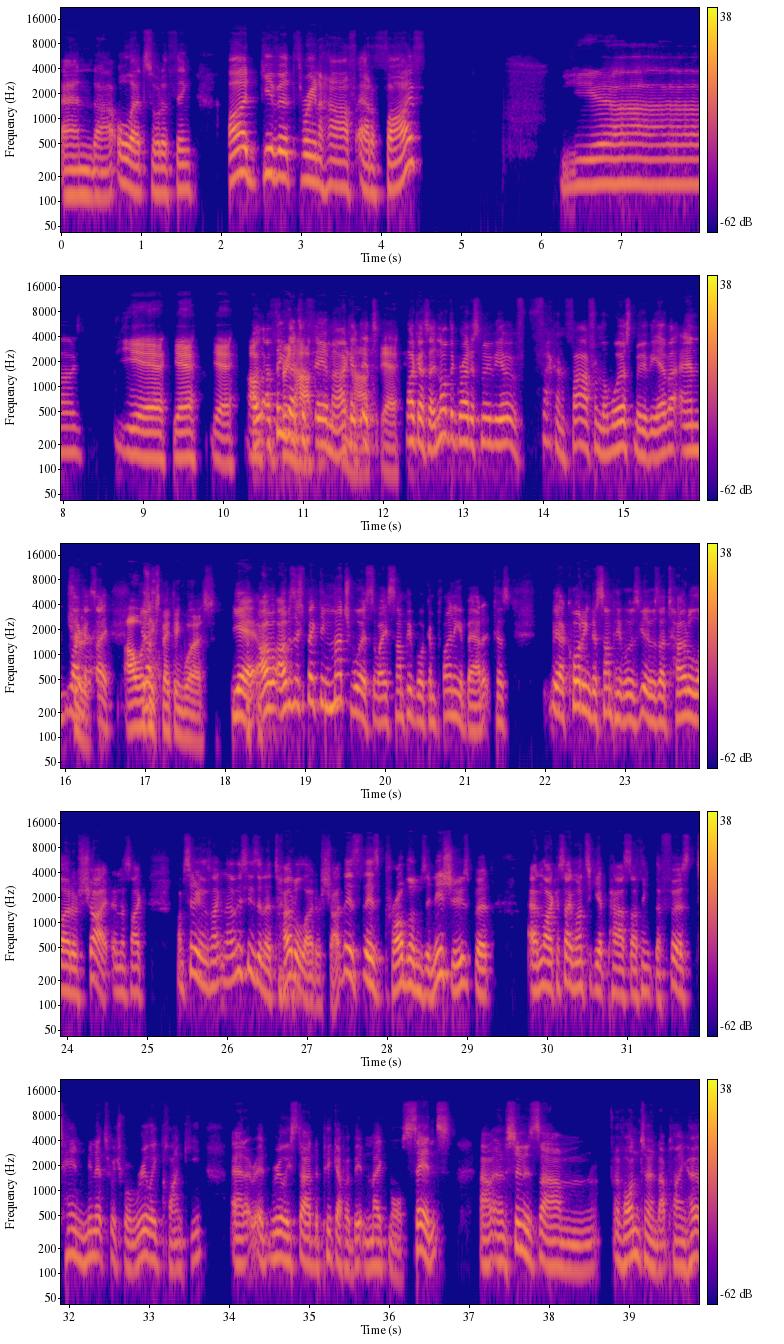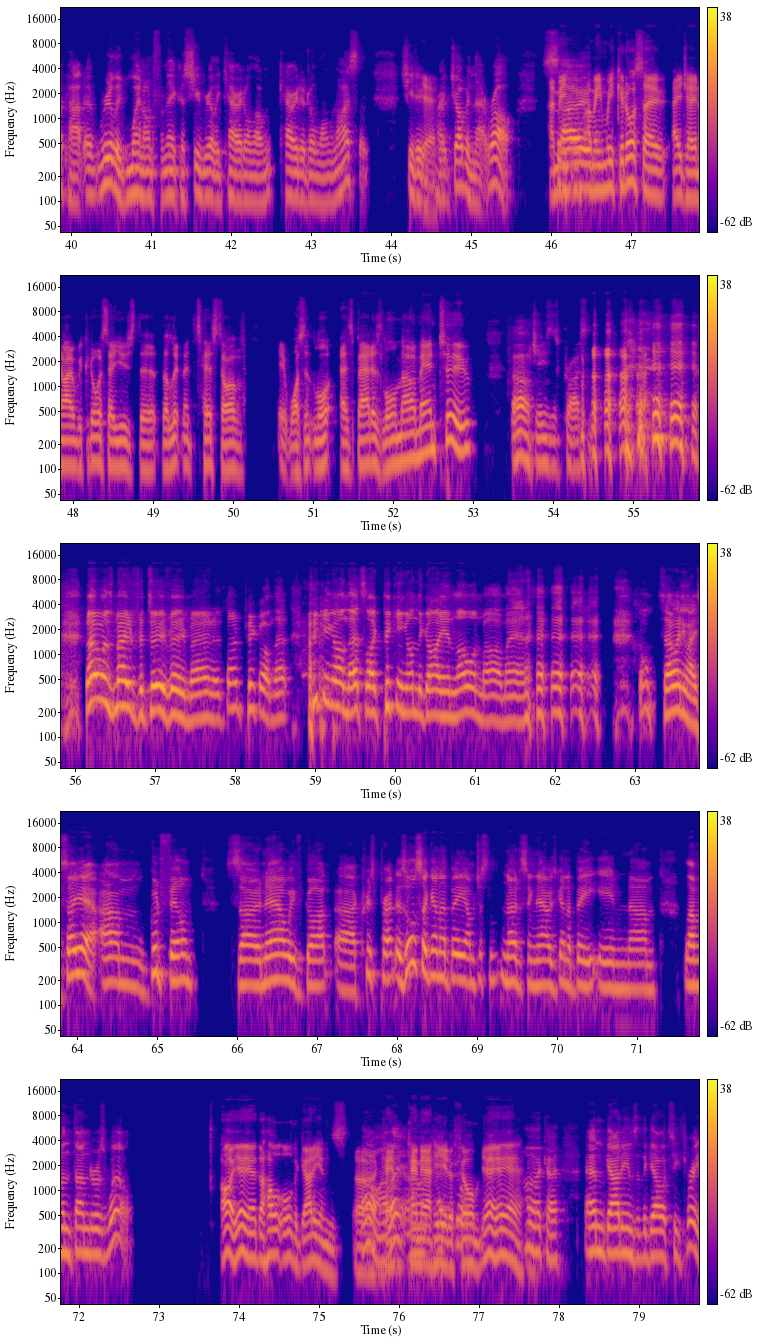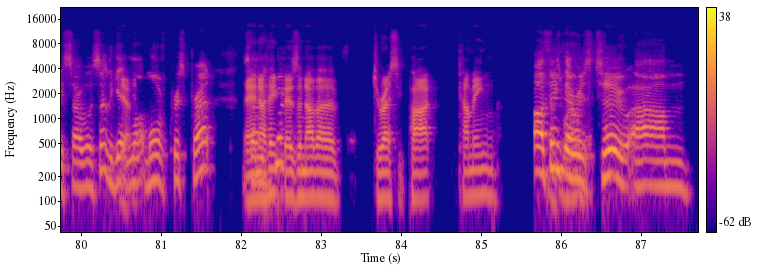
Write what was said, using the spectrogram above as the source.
and uh, all that sort of thing. I'd give it three and a half out of five. Yeah. Yeah. Yeah. Yeah. I, Um, I think that's a half, fair mark. It- it's yeah. like I say, not the greatest movie ever, fucking far from the worst movie ever. And like I say, I was just- expecting worse. yeah, I, I was expecting much worse the way some people are complaining about it because, yeah, according to some people, it was, it was a total load of shite. And it's like, I'm sitting there, it's like, no, this isn't a total load of shite. There's there's problems and issues, but and like I say, once you get past, I think the first 10 minutes, which were really clunky, and it, it really started to pick up a bit and make more sense. Uh, and as soon as um, Yvonne turned up playing her part, it really went on from there because she really carried along, carried it along nicely. She did Yeah. a great job in that role. I mean, I mean, we could also AJ and I, we could also use the the litmus test of it wasn't law, as bad as Lawnmower Man Two. Oh Jesus Christ! that was made for TV, man. Don't pick on that. Picking on that's like picking on the guy in Lawnmower, man. so anyway, so yeah, um, good film. So now we've got uh, Chris Pratt is also going to be. I'm just noticing now he's going to be in um, Love and Thunder as well. Oh yeah, yeah. The whole all the Guardians uh, Oh, came, came Oh, out here to cool. film. Yeah, yeah, yeah. Oh, okay. And Guardians of the Galaxy three. So we'll certainly get Yeah. a lot more of Chris Pratt. and I think good. there's another Jurassic Park coming. I think as there well. is too. Um,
